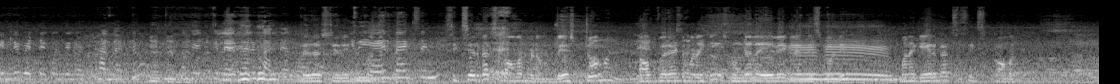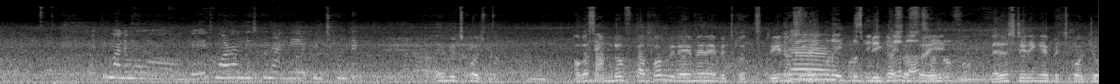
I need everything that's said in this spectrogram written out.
పిండి పెట్టే కొద్ది నొట్టు అన్నట్టు. లెదర్ స్టీరింగ్ ఇది ఎయిర్ బ్యాగ్స్ అండి? Six airbags common madam. Base top variant మనకి హుండేలో ఏ వెహికల్ తీసుకోండి. మనకి ఎయిర్ బ్యాగ్స్ సిక్స్ కామన్ మనము బేస్ మోడల్ తీసుకుని అన్ని వేయించుకుంటే? వేయించుకోవచ్చు మేడం. ఒక సన్ రూఫ్ తప్ప మీరు ఏమైనా వేయించుకోవచ్చు. స్క్రీన్ వస్తాయి దీనికి స్పీకర్స్ వస్తాయి? లెదర్ స్టీరింగ్ వేయించుకోవచ్చు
